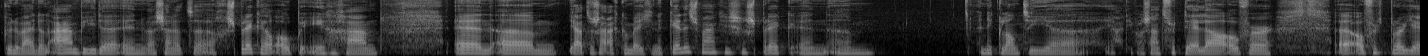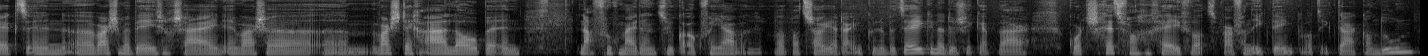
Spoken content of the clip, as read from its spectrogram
kunnen wij dan aanbieden? En we zijn het gesprek heel open ingegaan. En um, ja, het was eigenlijk een beetje een kennismakingsgesprek. En, um, en die klant die, ja, die was aan het vertellen over, over het project en waar ze mee bezig zijn en waar ze, um, waar ze tegenaan lopen. En nou, vroeg mij dan natuurlijk ook van ja, wat, zou jij daarin kunnen betekenen? Dus ik heb daar kort schets van gegeven, wat, waarvan ik denk wat ik daar kan doen.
